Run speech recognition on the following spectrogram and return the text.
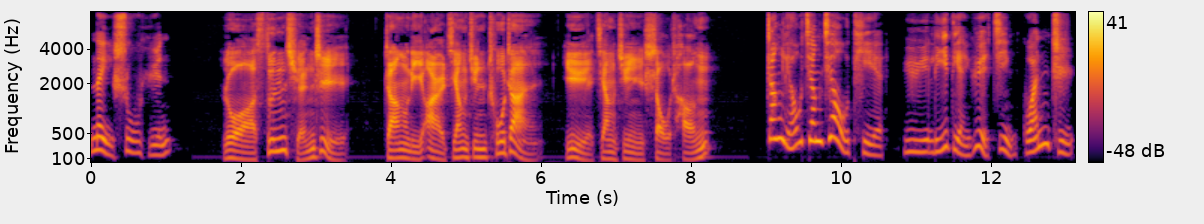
内书云：“若孙权至，张李二将军出战，岳将军守城。”张辽将教帖。与李典、乐进观之。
